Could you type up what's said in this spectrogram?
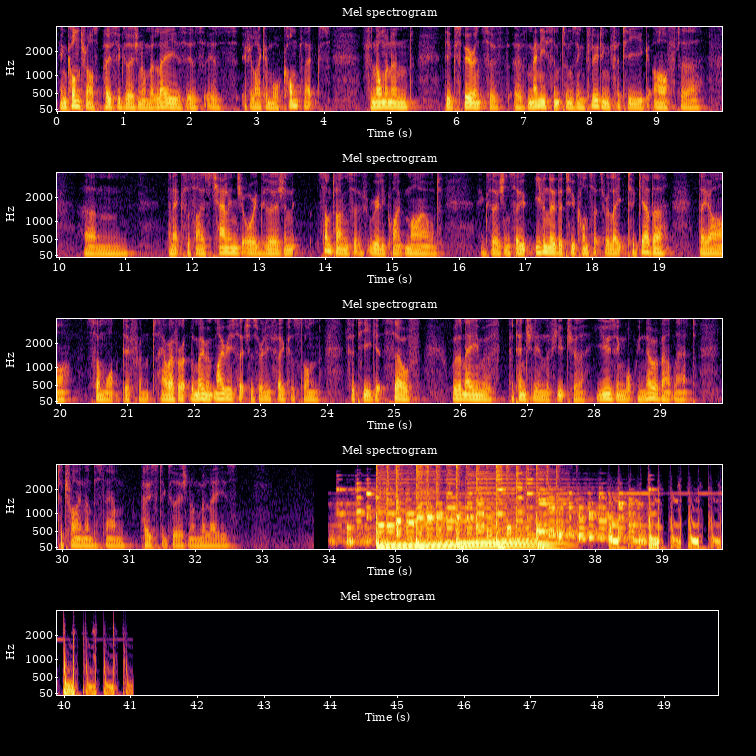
In contrast, post-exertional malaise is, is, if you like, a more complex phenomenon, the experience of, of many symptoms, including fatigue, after um, an exercise challenge or exertion sometimes of really quite mild exertion. So even though the two concepts relate together, they are somewhat different. However, at the moment, my research is really focused on fatigue itself with an aim of potentially in the future using what we know about that to try and understand post-exertional malaise.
